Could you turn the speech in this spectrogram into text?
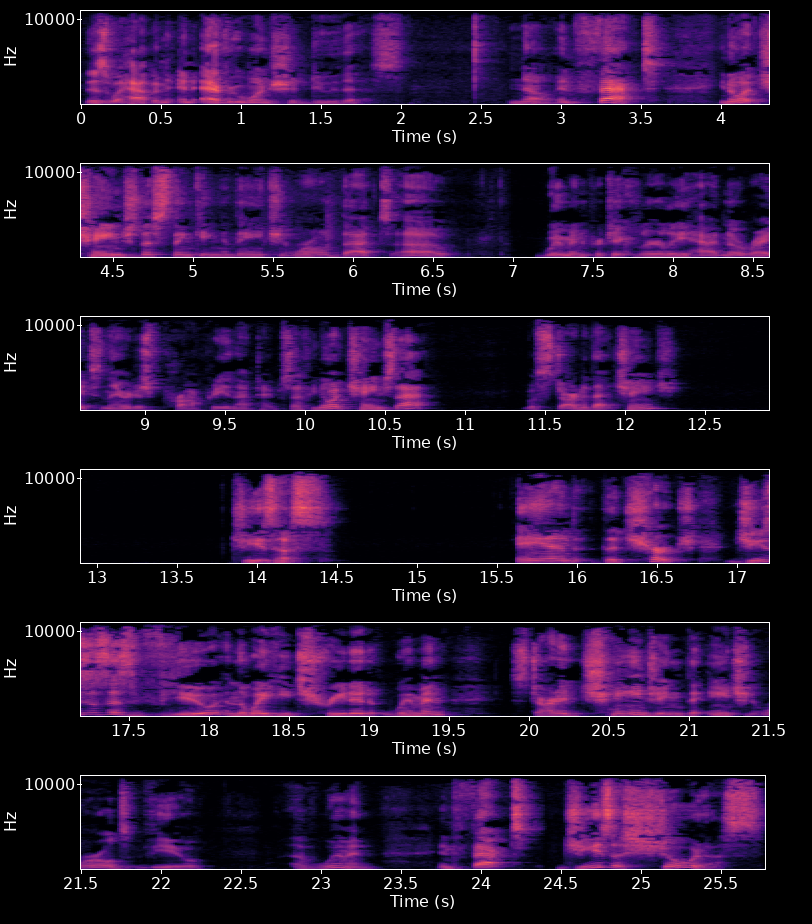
this is what happened and everyone should do this. No. In fact, You know what changed this thinking in the ancient world? That uh, women, particularly, had no rights and they were just property and that type of stuff. You know what changed that? What started that change? Jesus and the church. Jesus' view and the way he treated women started changing the ancient world's view of women. In fact, Jesus showed us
